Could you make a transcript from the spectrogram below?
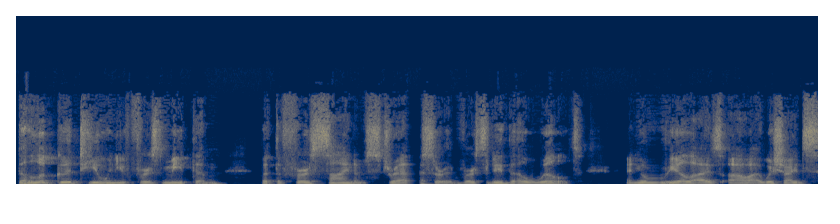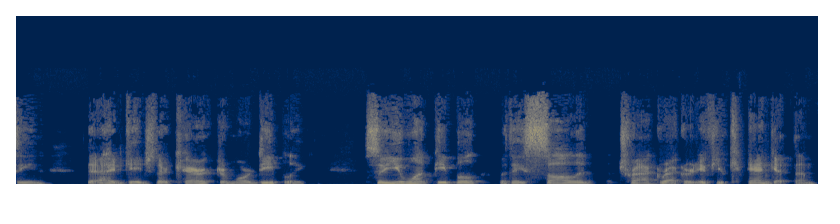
they'll look good to you when you first meet them, but the first sign of stress or adversity, they'll wilt. And you'll realize, oh, I wish I'd seen that I had gauged their character more deeply. So you want people with a solid track record, if you can get them,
